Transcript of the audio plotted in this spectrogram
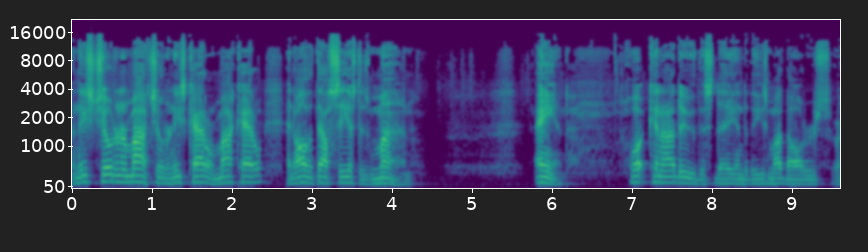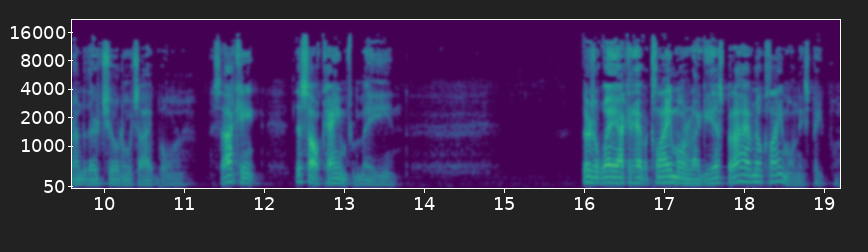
and these children are my children, these cattle are my cattle, and all that thou seest is mine. And what can I do this day unto these my daughters or unto their children which I have born? So I can't, this all came from me. There's a way I could have a claim on it, I guess, but I have no claim on these people.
